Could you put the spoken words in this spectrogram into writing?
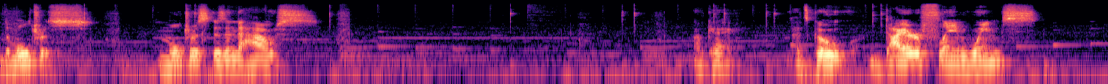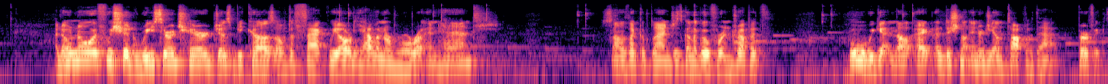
the Moltres. Moltres is in the house. Okay, let's go. Dire Flame Wings. I don't know if we should research here just because of the fact we already have an Aurora in hand. Sounds like a plan. Just gonna go for Intrepid. Ooh, we get no additional energy on top of that. Perfect.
